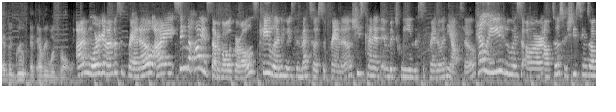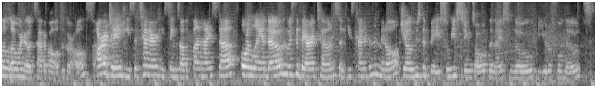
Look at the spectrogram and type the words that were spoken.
in the group and everyone's role. I'm Morgan, I'm the soprano. I sing the highest out of all the girls. Kaylin, who's the mezzo soprano, she's kind of in between the soprano and the alto. Kelly, who is our alto, so she sings all the lower notes out of all of the girls. RJ, he's the tenor, he sings all the fun high stuff. Orlando, who is the baritone, so he's kind of in the middle. Joe, who's the bass, so he sings all of the nice, low, beautiful notes.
